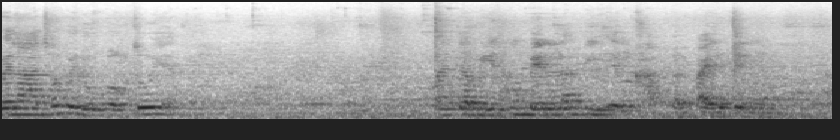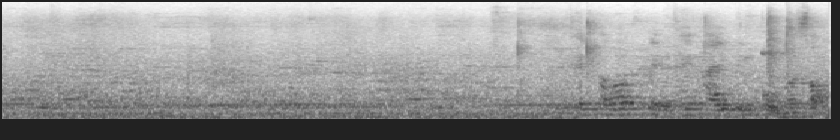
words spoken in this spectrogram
เวลาชอบไปดูวงจุ้ยอะ มันจะมีทั้งเบนซ์และบีเอ็มขับกันไปเป็นใช้คำว่าเป็นคล้ายๆเป็นกลุ่มมาสอง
